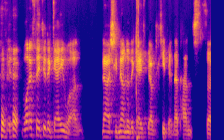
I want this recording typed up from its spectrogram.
what if they did a gay one? No, actually, none of the gays be able to keep it in their pants. So,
